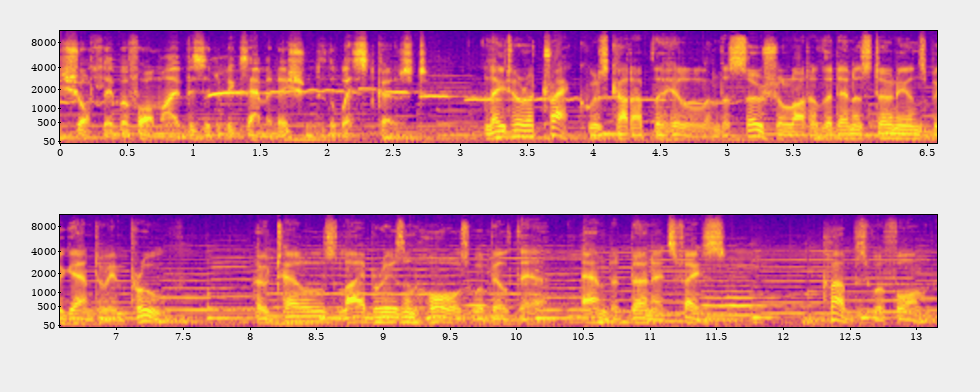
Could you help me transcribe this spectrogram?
shortly before my visit of examination to the west coast. Later, a track was cut up the hill and the social lot of the Dennistonians began to improve. Hotels, libraries and halls were built there, and at Burnett's Face. Clubs were formed.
